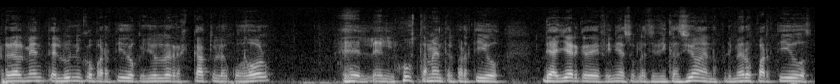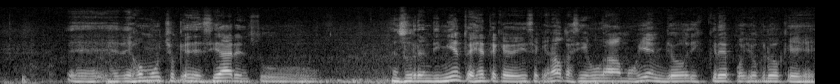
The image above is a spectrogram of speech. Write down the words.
realmente el único partido que yo le rescato al Ecuador el, el- justamente el partido de ayer que definía su clasificación. En los primeros partidos eh, dejó mucho que desear en su, en su rendimiento. Hay gente que dice que no, que así jugábamos bien. Yo discrepo, yo creo que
